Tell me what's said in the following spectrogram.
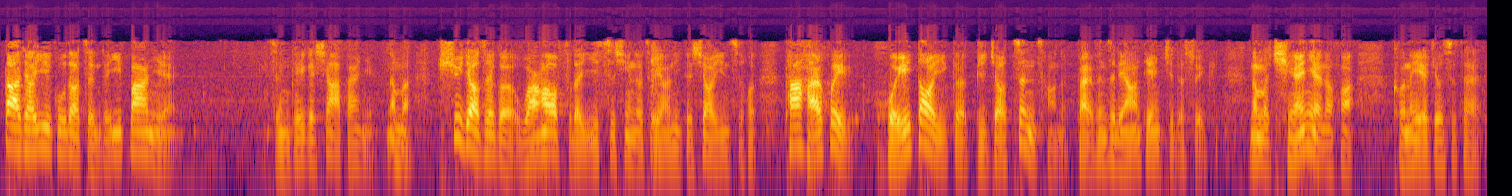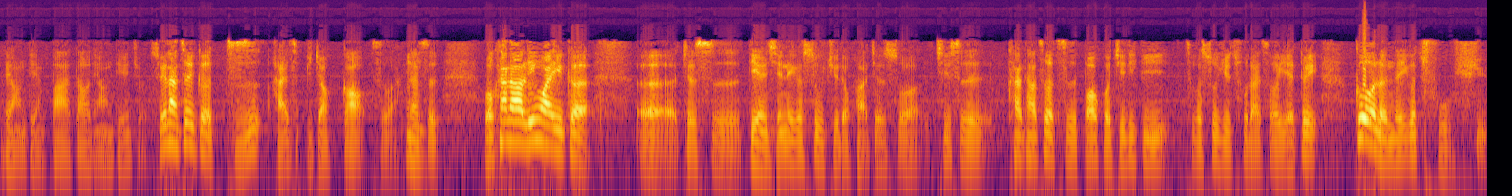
大家预估到整个一八年。整个一个下半年，那么去掉这个 one off 的一次性的这样的一个效应之后，它还会回到一个比较正常的百分之两点几的水平。那么前年的话，可能也就是在两点八到两点九，虽然这个值还是比较高，是吧？但是我看到另外一个呃，就是典型的一个数据的话，就是说，其实看它这次包括 GDP 这个数据出来之后，也对个人的一个储蓄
